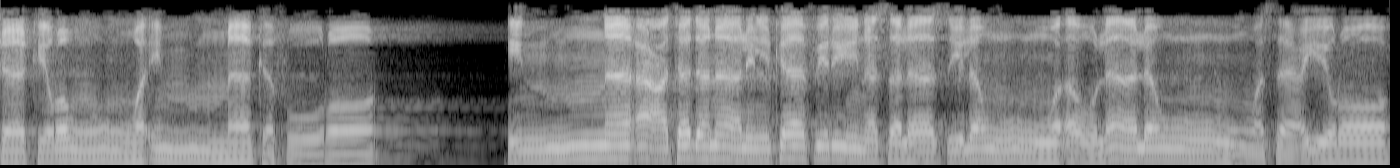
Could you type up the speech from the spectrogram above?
شَاكِرًا وَإِمَّا كَفُورًا إِنَّا أَعْتَدْنَا لِلْكَافِرِينَ سَلَاسِلًا وَأَغْلَالًا وَسَعِيرًا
